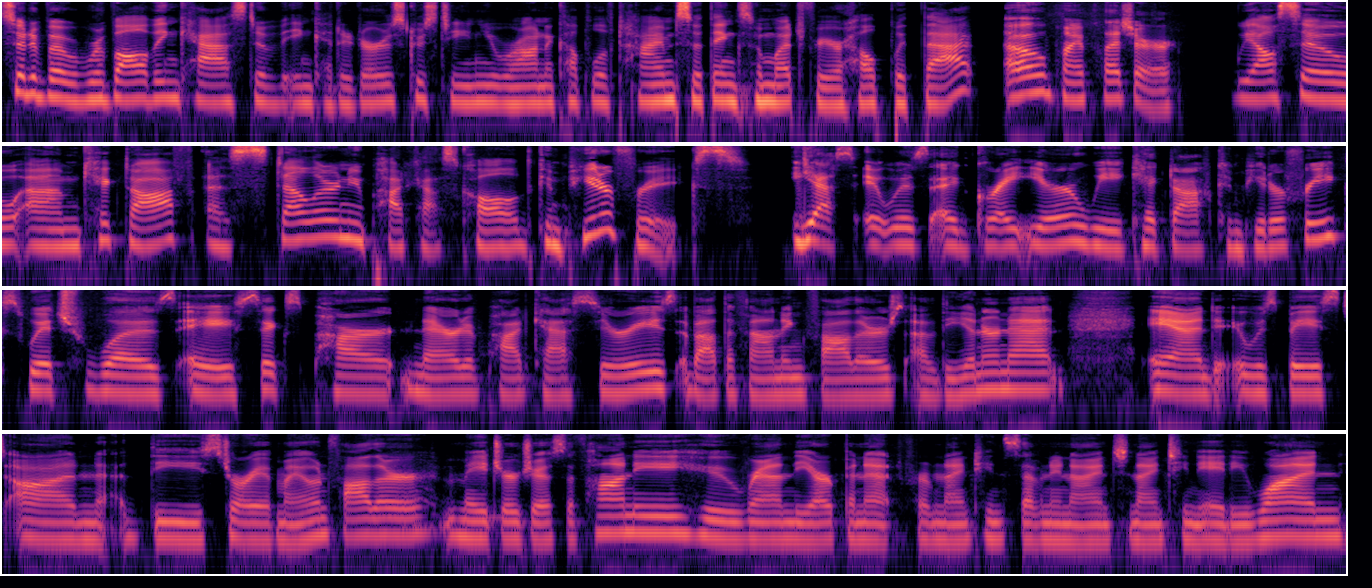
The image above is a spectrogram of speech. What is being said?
sort of a revolving cast of Inc editors. Christine, you were on a couple of times. So thanks so much for your help with that. Oh, my pleasure. We also um, kicked off a stellar new podcast called Computer Freaks. Yes, it was a great year. We kicked off Computer Freaks, which was a six part narrative podcast series about the founding fathers of the internet. And it was based on the story of my own father, Major Joseph Haughney, who ran the ARPANET from 1979 to 1981.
